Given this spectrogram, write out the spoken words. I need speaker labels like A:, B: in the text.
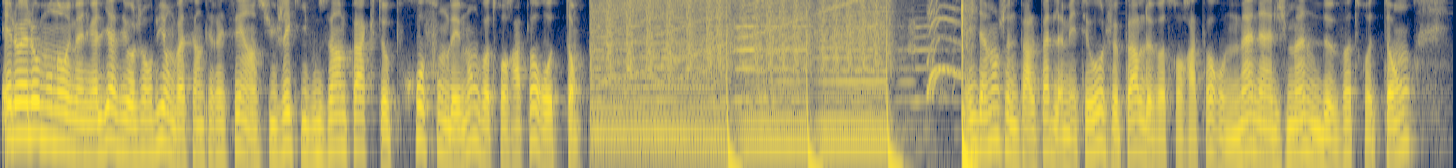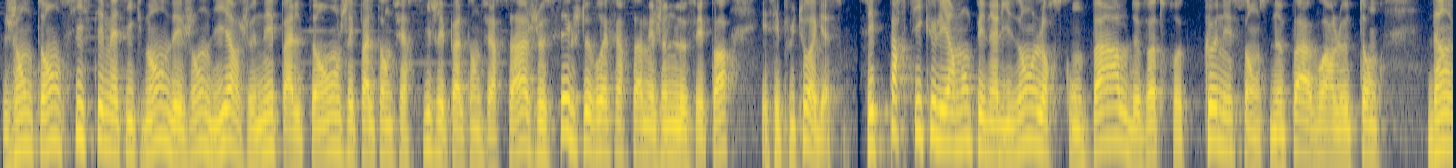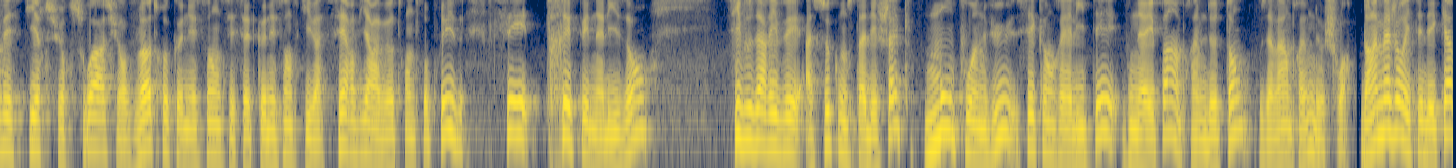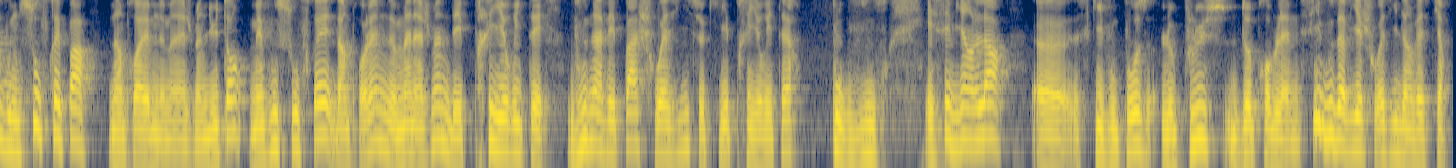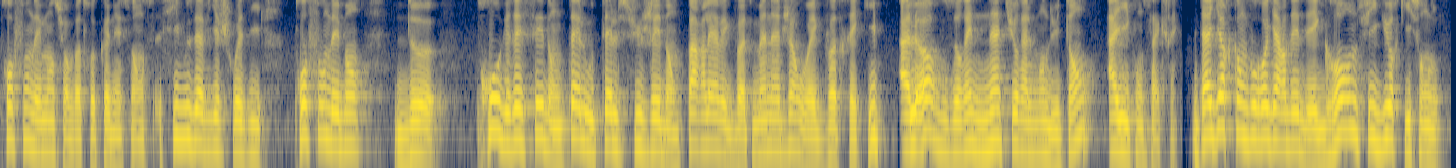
A: Hello, hello, mon nom est Emmanuel Diaz et aujourd'hui on va s'intéresser à un sujet qui vous impacte profondément votre rapport au temps. Évidemment, je ne parle pas de la météo, je parle de votre rapport au management de votre temps. J'entends systématiquement des gens dire je n'ai pas le temps, j'ai pas le temps de faire ci, j'ai pas le temps de faire ça, je sais que je devrais faire ça mais je ne le fais pas et c'est plutôt agaçant. C'est particulièrement pénalisant lorsqu'on parle de votre connaissance, ne pas avoir le temps d'investir sur soi, sur votre connaissance et cette connaissance qui va servir à votre entreprise, c'est très pénalisant. Si vous arrivez à ce constat d'échec, mon point de vue, c'est qu'en réalité, vous n'avez pas un problème de temps, vous avez un problème de choix. Dans la majorité des cas, vous ne souffrez pas d'un problème de management du temps, mais vous souffrez d'un problème de management des priorités. Vous n'avez pas choisi ce qui est prioritaire pour vous. Et c'est bien là euh, ce qui vous pose le plus de problèmes. Si vous aviez choisi d'investir profondément sur votre connaissance, si vous aviez choisi profondément de progresser dans tel ou tel sujet, d'en parler avec votre manager ou avec votre équipe, alors vous aurez naturellement du temps à y consacrer. D'ailleurs, quand vous regardez des grandes figures qui sont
